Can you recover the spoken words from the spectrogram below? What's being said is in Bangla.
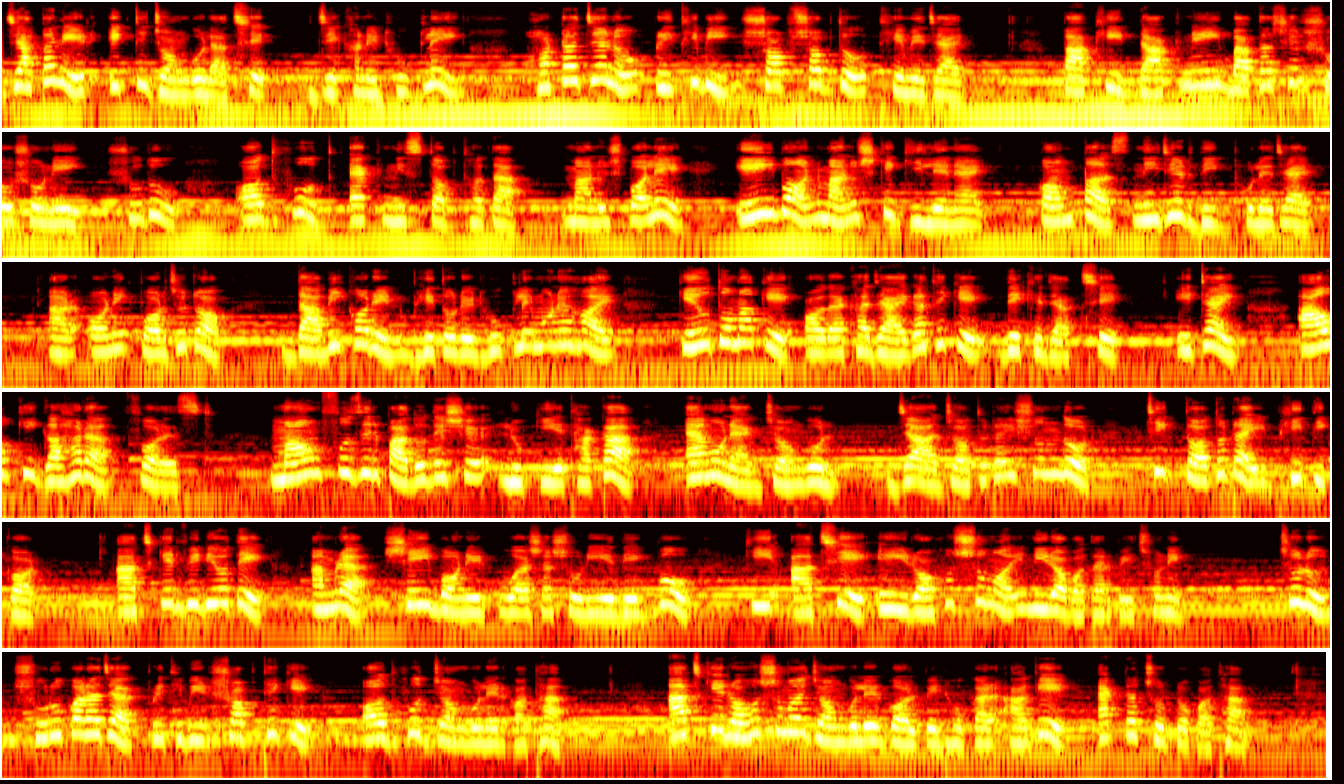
জাপানের একটি জঙ্গল আছে, যেখানে ঢুকলেই হঠাৎ যেন পৃথিবী সব শব্দ থেমে যায়। পাখির ডাক নেই, বাতাসের শোষ নেই, শুধু অদ্ভুত এক নিস্তব্ধতা। মানুষ বলে, এই বন মানুষকে গিলে নেয়, কম্পাস নিজের দিক ভুলে যায়। আর অনেক পর্যটক দাবি করেন, ভেতরে ঢুকলে মনে হয় কেউ তোমাকে অদেখা জায়গা থেকে দেখে যাচ্ছে। এটাই আওকি গাহারা ফরেস্ট। মাউন্ট ফুজির পাদদেশে লুকিয়ে থাকা এমন এক জঙ্গল, যা যতটাই সুন্দর, ঠিক ততটাই ভীতিকর। আজকের ভিডিওতে আমরা সেই বনের কুয়াশা সরিয়ে দেখব কি আছে এই রহস্যময় নীরবতার পেছনে। চলুন শুরু করা যাক পৃথিবীর সবথেকে অদ্ভুত জঙ্গলের কথা। আজকে রহস্যময় জঙ্গলের গল্পে ঢোকার আগে একটা ছোট কথা।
